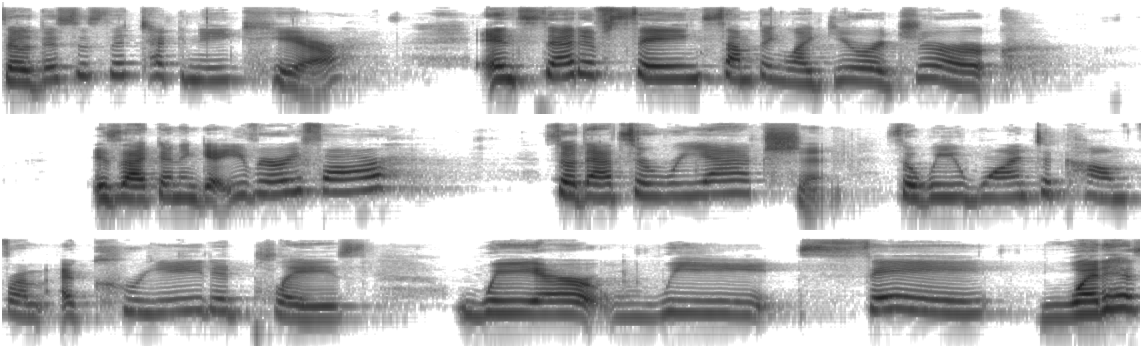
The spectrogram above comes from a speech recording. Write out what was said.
So this is the technique here. Instead of saying something like you're a jerk, is that going to get you very far? So that's a reaction. So we want to come from a created place where we say what has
